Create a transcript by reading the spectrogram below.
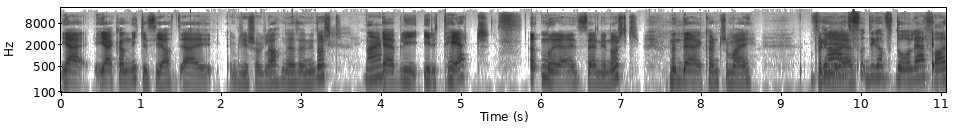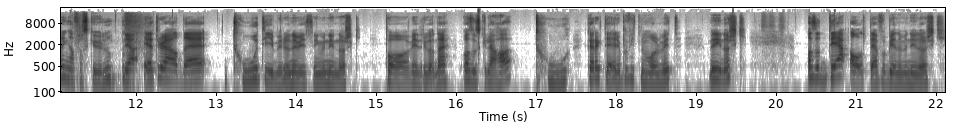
Jeg, jeg kan ikke si at jeg blir så glad når jeg ser nynorsk. Nei. Jeg blir irritert når jeg ser nynorsk, men det er kanskje meg. Fordi de, har, et- de har fått dårlige erfaringer fra skolen. ja, jeg tror jeg hadde to timer undervisning med nynorsk på videregående, og så skulle jeg ha to karakterer på vitnemålet mitt med nynorsk. Altså, Det er alt jeg forbinder med nynorsk.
